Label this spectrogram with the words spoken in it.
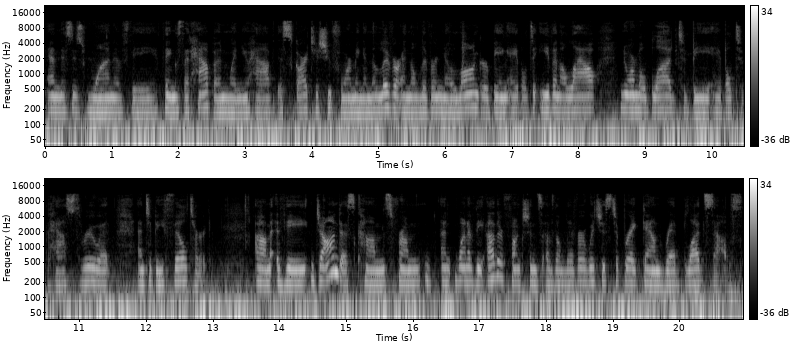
and this is one of the things that happen when you have this scar tissue forming in the liver, and the liver no longer being able to even allow normal blood to be able to pass through it and to be filtered. Um, the jaundice comes from an, one of the other functions of the liver, which is to break down red blood cells.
